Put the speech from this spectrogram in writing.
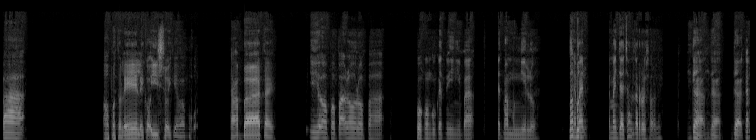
Pak, Oh, foto lele kok iso iki awakmu kok. Sambat ae. iya apa Pak loro Pak? Bokongku ket wingi Pak. Ket mambengi lo. Mambeng- Sampean sampean jajal terus soalnya. Enggak, enggak, enggak kan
